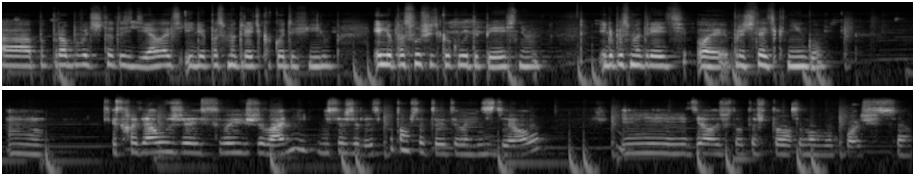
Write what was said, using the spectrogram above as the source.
э, попробовать что-то сделать, или посмотреть какой-то фильм, или послушать какую-то песню, или посмотреть, ой, прочитать книгу. Исходя уже из своих желаний, не сожалеть потом, что ты этого не сделал, и делать что-то, что самому хочется,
